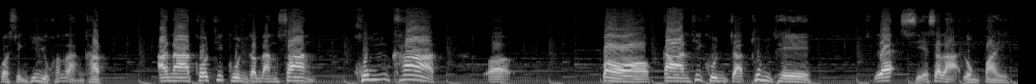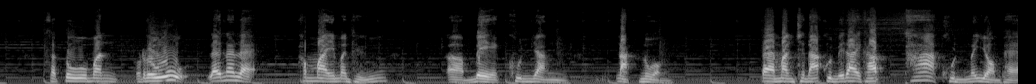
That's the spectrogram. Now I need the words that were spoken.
กว่าสิ่งที่อยู่ข้างหลังครับ อนาคตที่คุณกำลังสร้างคุ้มค่าต่อการที่คุณจะทุ่มเทและเสียสละลงไปศัตรูมันรู้และนั่นแหละทำไมมันถึงเบรกคุณอย่างหนักหน่วง แต่มันชนะคุณไม่ได้ครับ ถ้าคุณไม่ยอมแพ้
